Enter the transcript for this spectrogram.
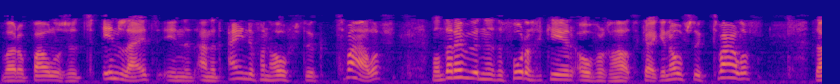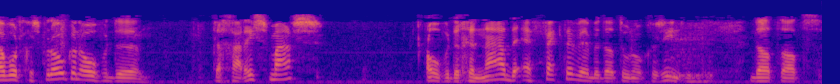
waarop Paulus het inleidt in aan het einde van hoofdstuk 12. Want daar hebben we het de vorige keer over gehad. Kijk, in hoofdstuk 12, daar wordt gesproken over de de charisma's, over de genade-effecten. We hebben dat toen ook gezien, dat dat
